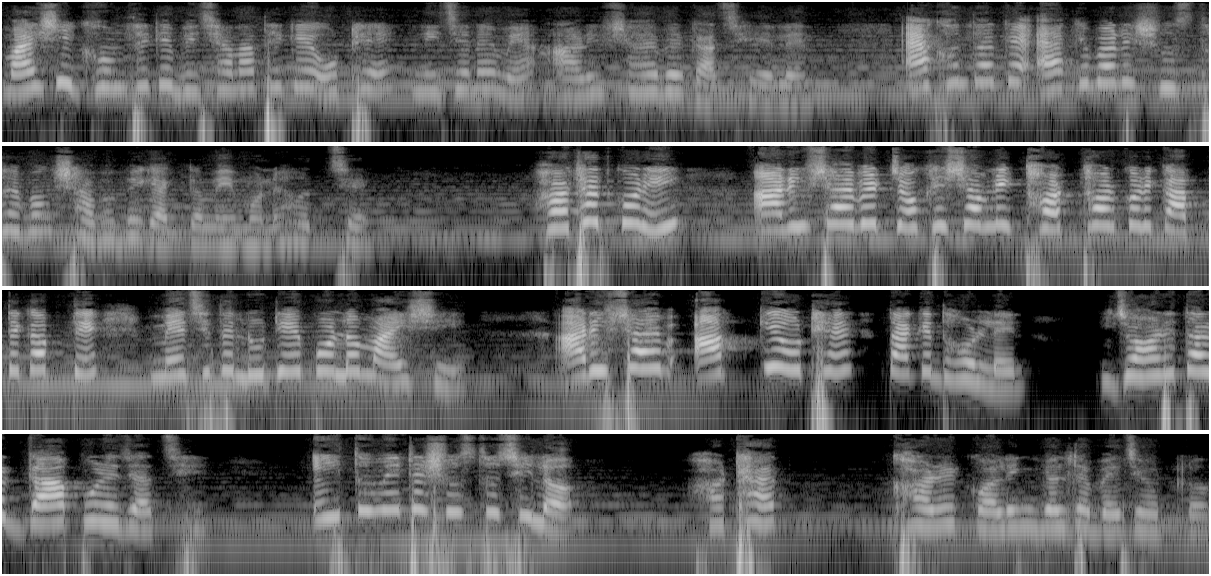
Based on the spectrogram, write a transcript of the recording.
মাইশি ঘুম থেকে বিছানা থেকে উঠে নিচে নেমে আরিফ সাহেবের কাছে এলেন। এখন তাকে একেবারে সুস্থ এবং স্বাভাবিক একটা মেয়ে মনে হচ্ছে। হঠাৎ করেই আরিফ সাহেবের চোখের সামনে থরথর করে কাঁপতে কাঁপতে মেঝেতে লুটিয়ে পড়ল মাইশি। আরিফ সাহেব আঁককে উঠে তাকে ধরলেন। জ্বরে তার গা পড়ে যাচ্ছে। এই তো মেয়েটা সুস্থ ছিল। হঠাৎ ঘরের কলিং বেলটা বেজে উঠল।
